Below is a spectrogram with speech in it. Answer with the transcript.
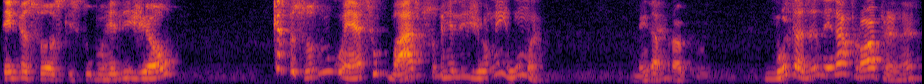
tem pessoas que estudam religião que as pessoas não conhecem o básico sobre religião nenhuma. Nem né? da própria. Né? Muitas vezes nem da própria, né?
